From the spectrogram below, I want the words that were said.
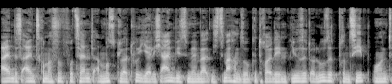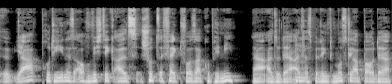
ein bis 1,5 Prozent an Muskulatur jährlich einbüßen, wenn wir halt nichts machen, so getreu dem Use it or lose it Prinzip. Und äh, ja, Protein ist auch wichtig als Schutzeffekt vor Sarkopenie. Ja, also der mhm. altersbedingte Muskelabbau, der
